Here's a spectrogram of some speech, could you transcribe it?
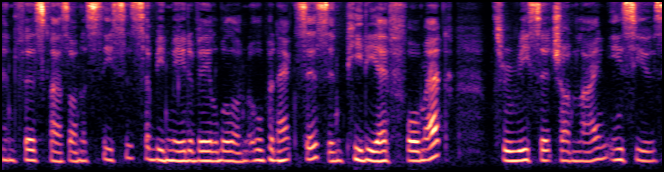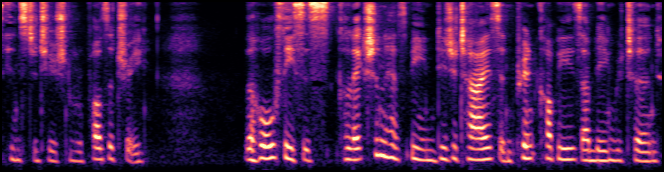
and First Class Honours thesis have been made available on open access in PDF format through Research Online, ECU's institutional repository. The whole thesis collection has been digitized and print copies are being returned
